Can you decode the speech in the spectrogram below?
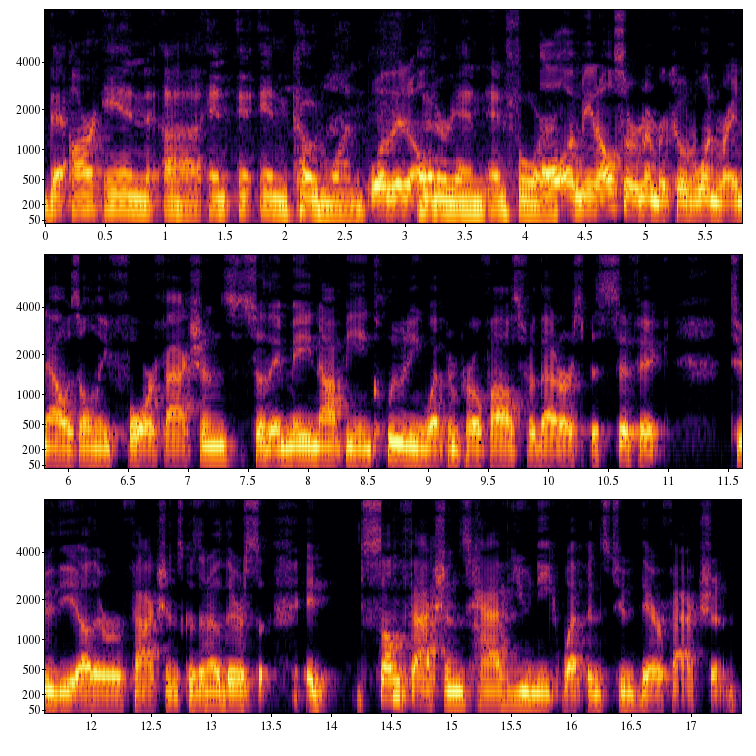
that aren't in uh, in in Code One. Well, then all, that are in in four. All, I mean, also remember Code One right now is only four factions, so they may not be including weapon profiles for that are specific to the other factions because I know there's it some factions have unique weapons to their faction.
